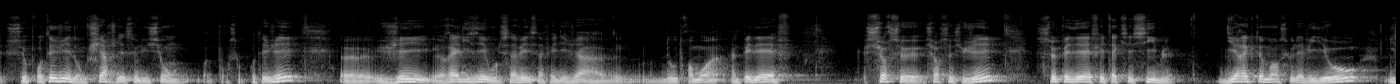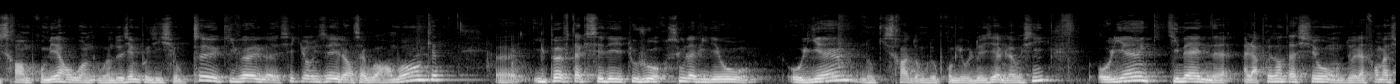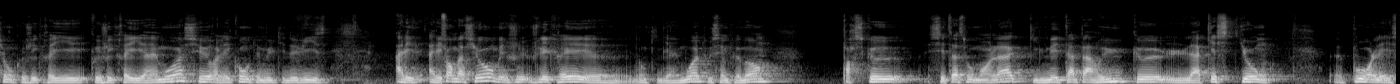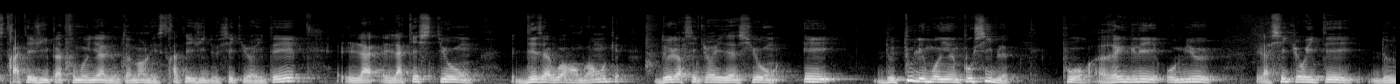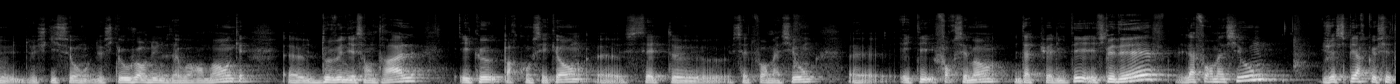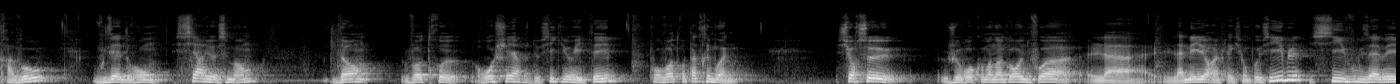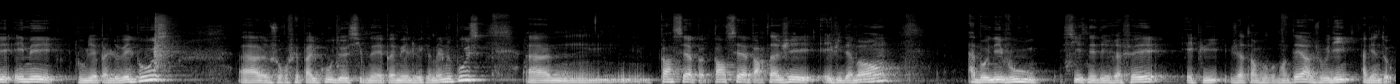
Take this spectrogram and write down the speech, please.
se protéger, donc cherche des solutions pour se protéger. J'ai réalisé, vous le savez, ça fait déjà deux ou trois mois, un PDF sur ce sujet. Ce PDF est accessible directement sous la vidéo, il sera en première ou en, deuxième position. Ceux qui veulent sécuriser leurs avoirs en banque, euh, ils peuvent accéder toujours sous la vidéo au lien, donc il sera donc le premier ou le deuxième là aussi, au lien qui mène à la présentation de la formation que j'ai créée, créée il y a un mois sur les comptes multidevises à à les formations, mais je, l'ai créé euh, donc il y a un mois tout simplement parce que c'est à ce moment-là qu'il m'est apparu que la question euh, pour les stratégies patrimoniales, notamment les stratégies de sécurité, la, question des avoirs en banque, de leur sécurisation et de tous les moyens possibles pour régler au mieux la sécurité de, ce qui sont, de ce qui aujourd'hui nos avoirs en banque euh, devenait centrale et que par conséquent euh, cette, euh, cette formation euh, était forcément d'actualité. Et PDF, la formation, j'espère que ces travaux vous aideront sérieusement dans votre recherche de sécurité pour votre patrimoine. Sur ce, je vous recommande encore une fois la meilleure réflexion possible. Si vous avez aimé, n'oubliez pas de lever le pouce. Euh, je ne refais pas le coup de si vous n'avez pas aimé, levez quand même le pouce. Euh, pensez à partager, évidemment. Abonnez-vous si ce n'est déjà fait. Et puis, j'attends vos commentaires. Je vous dis à bientôt.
